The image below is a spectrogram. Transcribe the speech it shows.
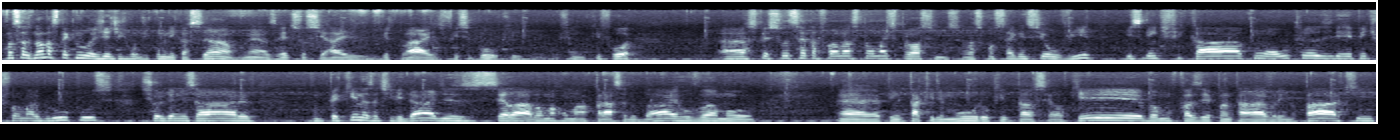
com essas novas tecnologias de, de comunicação, né, as redes sociais virtuais, Facebook, enfim, o que for, as pessoas, de certa forma, elas estão mais próximas. Elas conseguem se ouvir e se identificar com outras e, de repente, formar grupos, se organizar com pequenas atividades, sei lá, vamos arrumar a praça do bairro, vamos é, pintar aquele muro que tá sei lá o que, vamos fazer plantar árvore no parque.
